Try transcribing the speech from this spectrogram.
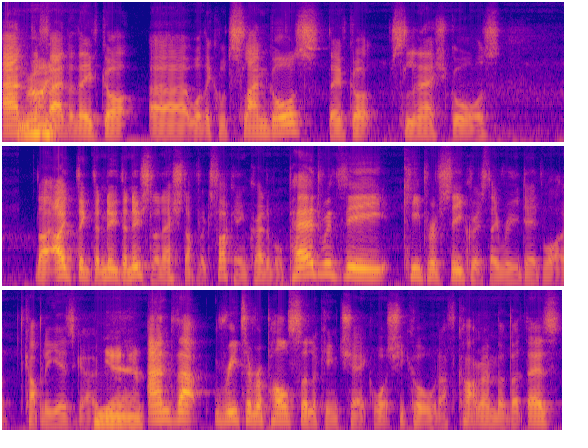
and the fact that they've got uh, what they called Slaangors. They've got Slaanesh Gores. Like I think the new the new Slaanesh stuff looks fucking incredible. Paired with the Keeper of Secrets they redid what a couple of years ago. Yeah. and that Rita Repulsa looking chick. What's she called? I can't remember. But there's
